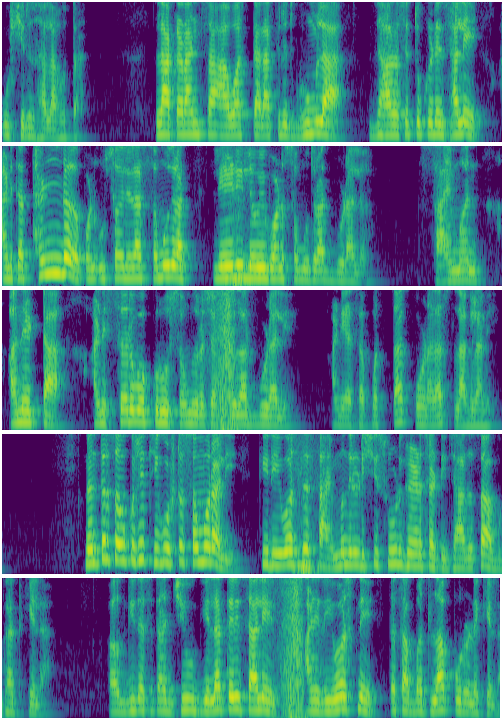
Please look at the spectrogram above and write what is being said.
उशीर झाला होता. लाकडांचा आवाज त्या रात्रीत घुमला. जहाजाचे तुकडे झाले आणि त्या थंड पण उसळलेल्या समुद्रात लेडी लवीबॉन समुद्रात बुडालं. सायमन अनेट्टा आणि सर्व क्रू समुद्राच्या खोलात बुडाले आणि याचा पत्ता कोणालाच लागला नाही. नंतर चौकशीत ही गोष्ट समोर आली की रिवर्सने सायमन रीडशी सूट घेण्यासाठी जहाजाचा अपघात केला. अगदी त्याचा जीव गेला तरी चालेल आणि रिव्हर्सने त्याचा बदला पूर्ण केला.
